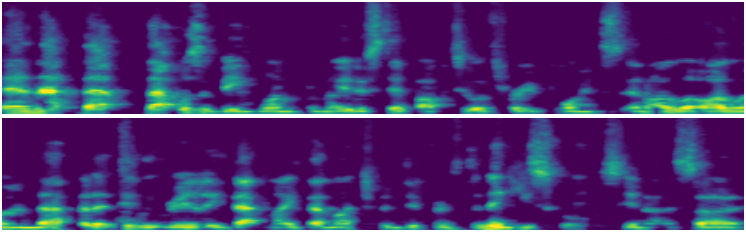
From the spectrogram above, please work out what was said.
And that, that that was a big one for me to step up two or three points, and I, I learned that. But it didn't really that make that much of a difference to Nicky's scores, you know. So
